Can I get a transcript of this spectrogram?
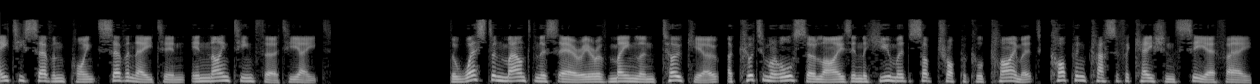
87.78 in in 1938. The western mountainous area of mainland Tokyo, Okutama also lies in the humid subtropical climate Köppen classification CFA.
